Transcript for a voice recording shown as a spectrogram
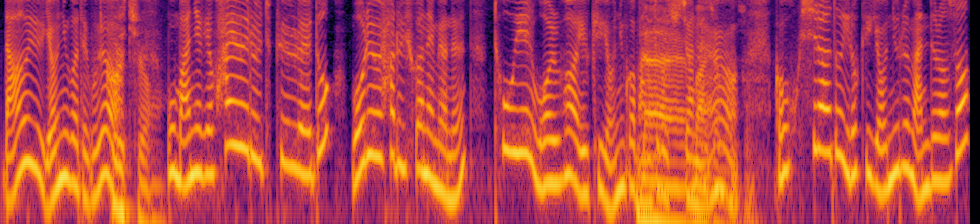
나흘 연휴가 되고요. 그렇죠. 뭐 만약에 화요일을 투표일로 해도 월요일 하루 휴가 내면은 토일 월화 이렇게 연휴가 만들어 주잖아요. 네. 그러니까 혹시라도 이렇게 연휴를 만들어서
